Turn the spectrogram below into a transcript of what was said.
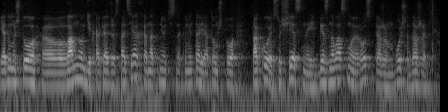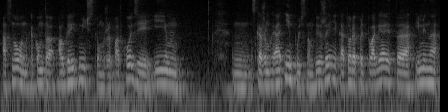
я думаю, что во многих, опять же, статьях наткнетесь на комментарии о том, что такой существенный безновостной рост, скажем, больше даже основан на каком-то алгоритмическом уже подходе и скажем, импульсном движении, которое предполагает именно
